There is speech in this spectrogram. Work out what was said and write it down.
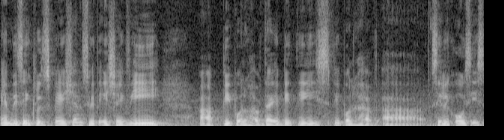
And this includes patients with HIV, uh, people who have diabetes, people who have uh, silicosis,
